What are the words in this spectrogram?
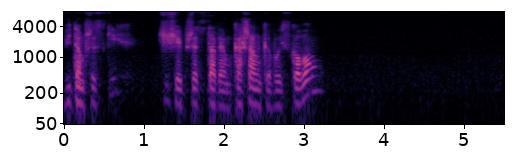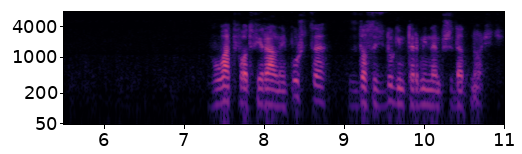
Witam wszystkich. Dzisiaj przedstawiam kaszankę wojskową w łatwo otwieralnej puszce z dosyć długim terminem przydatności.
